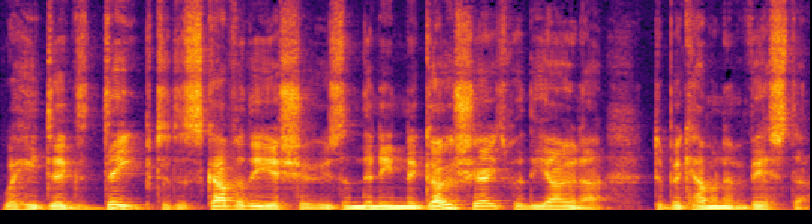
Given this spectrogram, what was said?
where he digs deep to discover the issues and then he negotiates with the owner to become an investor.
